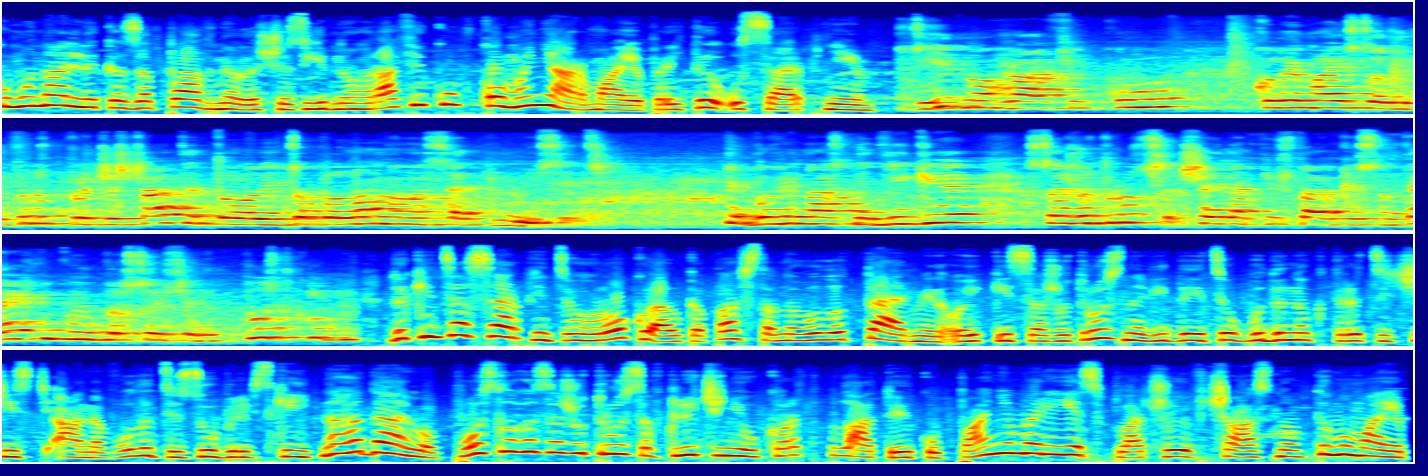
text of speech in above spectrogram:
Комунальники запевнили, що згідно графіку комуняр має прийти у серпні. Згідно графіку, коли має сажотрус прочищати, то заплановано на серпень місяць. Бо він нас не тільки сажотрус, ще й на півставки сантехніку, він просився відпустку. До кінця серпня цього року ЛКП встановило термін, у який сажотрус навідається у будинок 36А на вулиці Зубрівській. Нагадаємо, послуги сажотруса включені у квартплату, яку пані Марія сплачує вчасно, тому має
